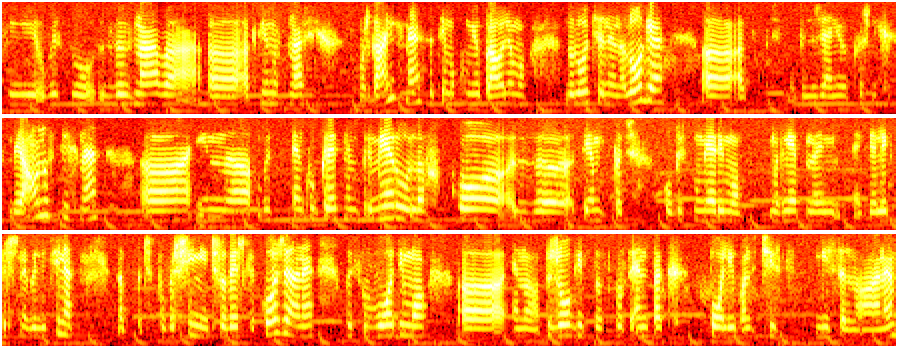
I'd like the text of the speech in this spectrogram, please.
ki v bistvu zaznava uh, aktivnost v naših možganih. Ne? Recimo, ko mi upravljamo določene naloge uh, ali pa smo udeleženi v kakšnih dejavnostih. Ne? Uh, in uh, v tem konkretnem primeru lahko z tem pač ko v bistvu merimo magnetne in električne veličine na pač površini človeške kože, ne, v bistvu vodimo uh, eno žogico skozi en tak poligon, čist miselno, ne,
